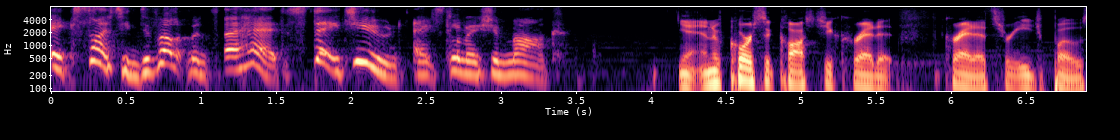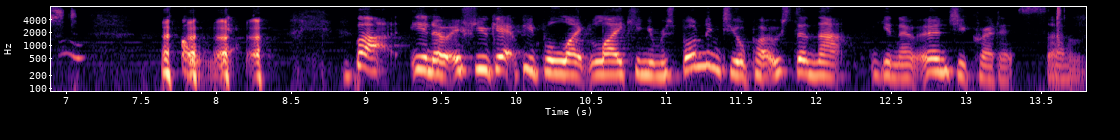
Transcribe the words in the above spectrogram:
Exciting developments ahead. Stay tuned! Exclamation mark. Yeah, and of course it costs you credit credits for each post. Oh yeah. But you know, if you get people like liking and responding to your post, then that you know earns you credits. So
